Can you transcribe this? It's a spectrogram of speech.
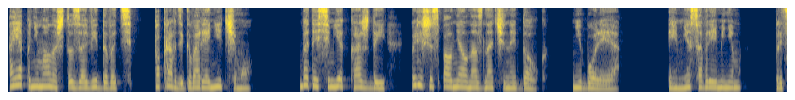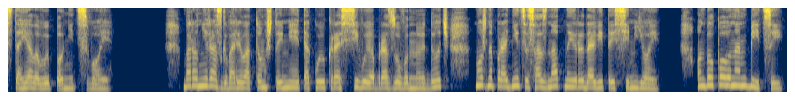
А я понимала, что завидовать, по правде говоря, нечему. В этой семье каждый лишь исполнял назначенный долг, не более. И мне со временем предстояло выполнить свой. Барон не раз говорил о том, что, имея такую красивую и образованную дочь, можно породниться со знатной и родовитой семьей. Он был полон амбиций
